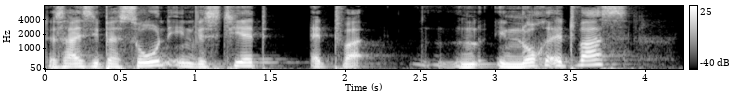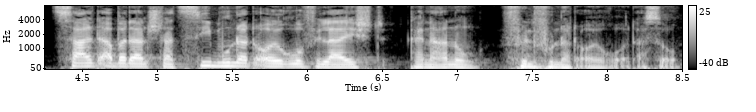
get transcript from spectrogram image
das heißt, die Person investiert etwa in noch etwas, zahlt aber dann statt 700 Euro vielleicht, keine Ahnung, 500 Euro oder so.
